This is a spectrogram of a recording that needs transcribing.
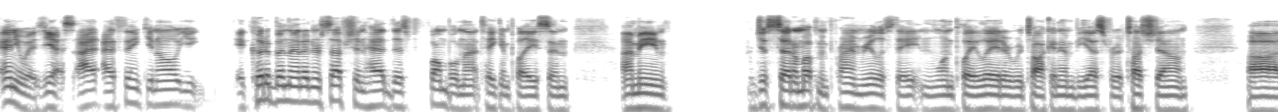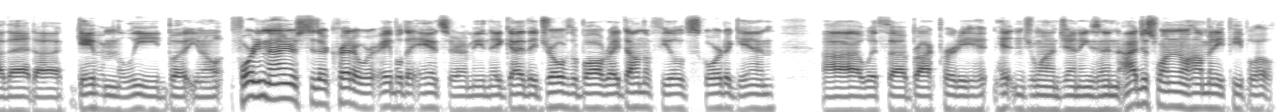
anyways, yes, I I think you know you it could have been that interception had this fumble not taken place. And I mean, just set him up in prime real estate. And one play later, we're talking MVS for a touchdown uh, that uh, gave him the lead. But, you know, 49ers, to their credit, were able to answer. I mean, they got, they drove the ball right down the field, scored again uh, with uh, Brock Purdy hit, hitting Jauan Jennings. And I just want to know how many people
